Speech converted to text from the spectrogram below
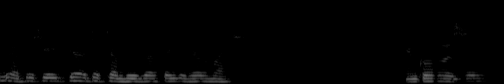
we appreciate uh, Dr. Mbiza. Thank you very much. Enkosi.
